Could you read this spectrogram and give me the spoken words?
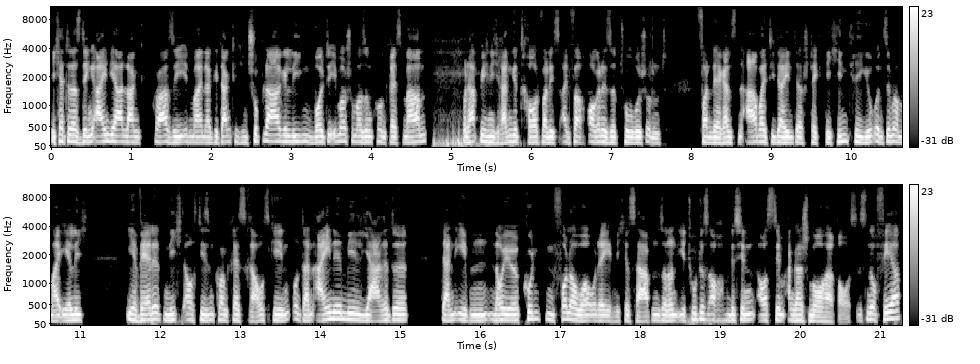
Ich hatte das Ding ein Jahr lang quasi in meiner gedanklichen Schublade liegen, wollte immer schon mal so einen Kongress machen und habe mich nicht rangetraut, weil ich es einfach organisatorisch und von der ganzen Arbeit, die dahinter steckt, nicht hinkriege. Und sind wir mal ehrlich, ihr werdet nicht aus diesem Kongress rausgehen und dann eine Milliarde dann eben neue Kunden, Follower oder ähnliches haben, sondern ihr tut es auch ein bisschen aus dem Engagement heraus. Ist nur fair,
